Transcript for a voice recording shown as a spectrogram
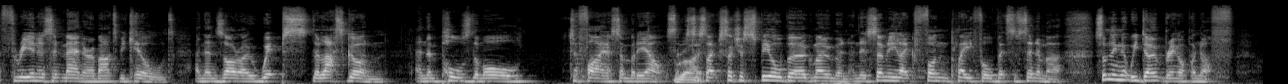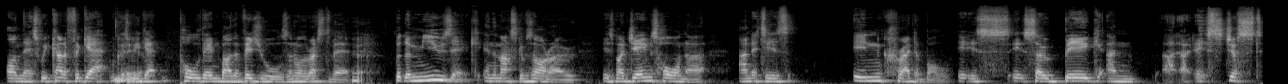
three innocent men are about to be killed, and then Zorro whips the last gun and then pulls them all to fire somebody else. And It's just like such a Spielberg moment, and there's so many like fun, playful bits of cinema. Something that we don't bring up enough on this. We kind of forget because we get pulled in by the visuals and all the rest of it. But the music in The Mask of Zorro is by James Horner, and it is incredible. It is it's so big and uh, it's just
